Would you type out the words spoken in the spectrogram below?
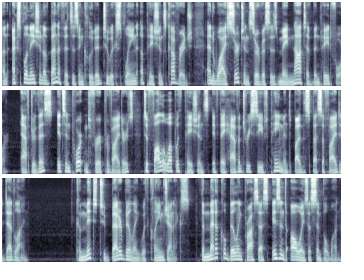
an explanation of benefits is included to explain a patient's coverage and why certain services may not have been paid for. After this, it's important for providers to follow up with patients if they haven't received payment by the specified deadline. Commit to better billing with ClaimGenix. The medical billing process isn't always a simple one,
